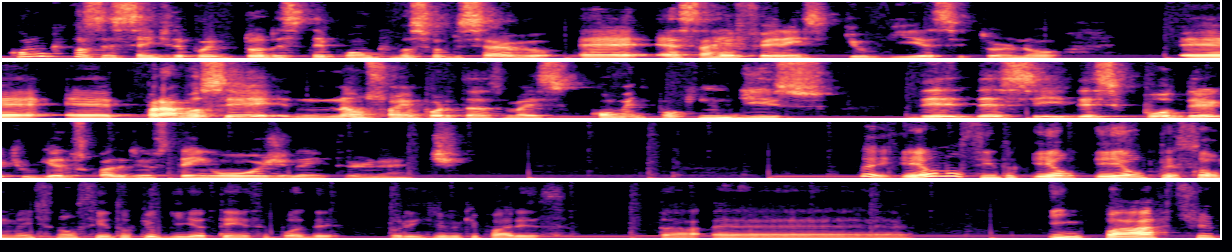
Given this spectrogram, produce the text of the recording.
como que você sente depois de todo esse tempo? Como que você observa é, essa referência que o guia se tornou? É, é para você, não só a importância, mas comente um pouquinho disso, de, desse, desse poder que o Guia dos Quadrinhos tem hoje na internet. Bem, eu não sinto, eu, eu pessoalmente não sinto que o guia tem esse poder, por incrível que pareça. Tá? É... Em parte,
